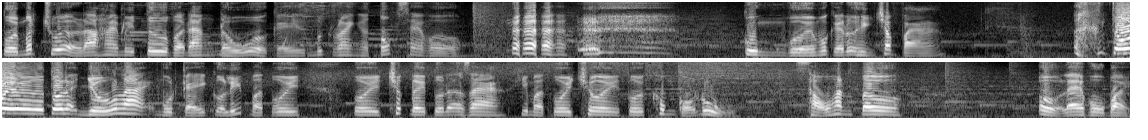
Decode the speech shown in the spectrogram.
Tôi mất chuỗi ở round 24 và đang đấu ở cái mức rank ở top server Cùng với một cái đội hình chắp vá tôi tôi lại nhớ lại một cái clip mà tôi tôi trước đây tôi đã ra khi mà tôi chơi tôi không có đủ 6 hunter ở level 7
